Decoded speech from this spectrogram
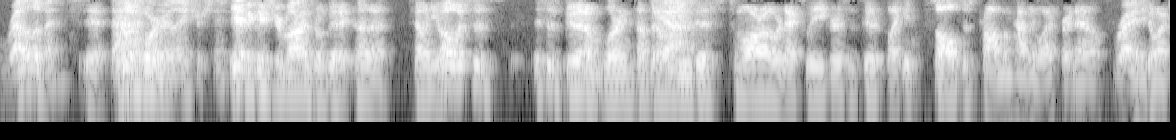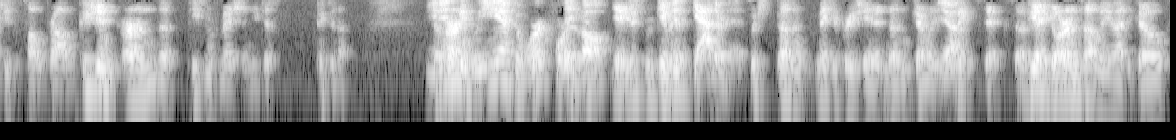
relevance. Yeah, it's That's really important. really interesting. Yeah, because your mind's real good at kind of telling you, oh, this is this is good. I'm learning something. I'm Yeah. gonna use this tomorrow or next week, or this is good. Like it solves this problem I'm having in life right now, Right. and Right. you don't actually solve the problem because you didn't earn the piece of information. You just picked it up. You, So didn't, earning- well, you didn't have to work for yeah, it at just- all. Yeah, you just were You given just gathered it. it, which doesn't make you appreciate it and doesn't generally Yeah. make it stick. So if you had to go earn something, you had to go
